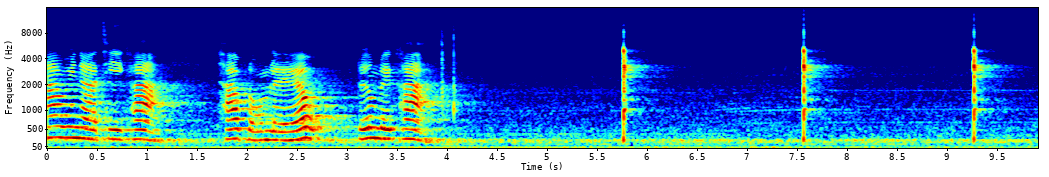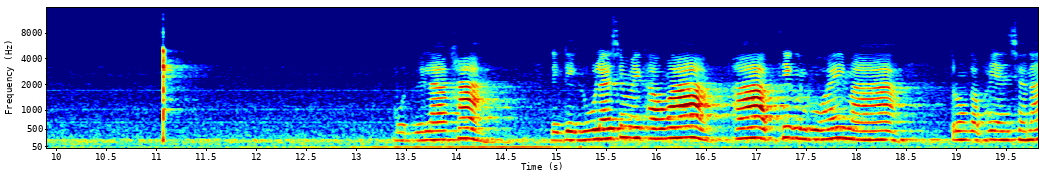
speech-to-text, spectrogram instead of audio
5 วินาทีค่ะ ถ้าพร้อมแล้ว เริ่มเลยค่ะหมดเวลาค่ะ เด็กๆรู้แล้วใช่ไหมคะว่า ภาพที่คุณครูให้มา ตรงกับพยัญชนะ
